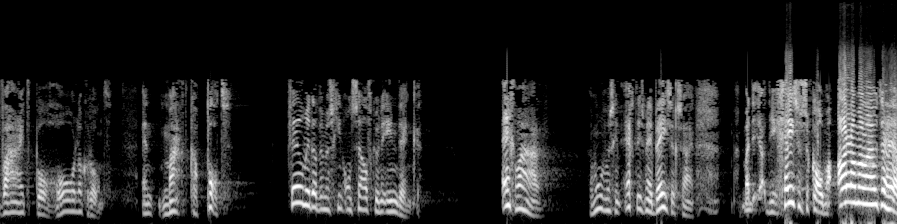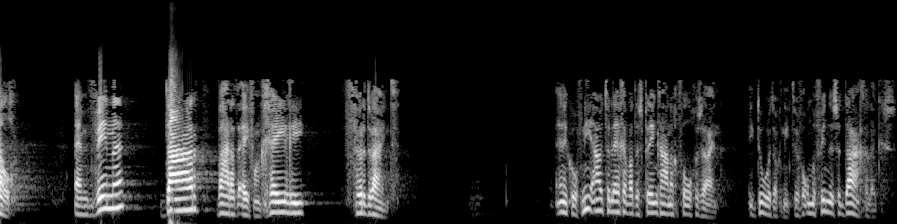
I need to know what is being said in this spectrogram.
waait behoorlijk rond. en maakt kapot. Veel meer dan we misschien onszelf kunnen indenken. Echt waar. Daar moeten we misschien echt eens mee bezig zijn. Maar die, die geesten komen allemaal uit de hel. En winnen daar waar het evangelie verdwijnt. En ik hoef niet uit te leggen wat de gevolgen zijn. Ik doe het ook niet. We ondervinden ze dagelijks.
